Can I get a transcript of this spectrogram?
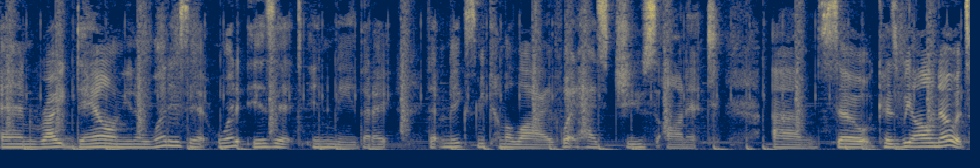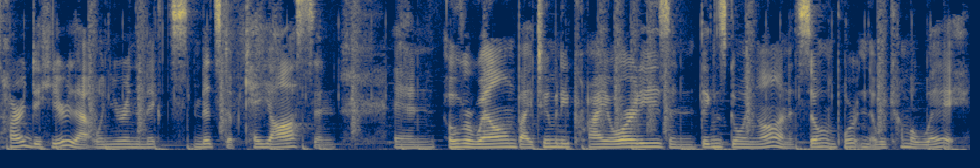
and write down, you know, what is it? What is it in me that I that makes me come alive? What has juice on it? Um, so, because we all know it's hard to hear that when you're in the midst, midst of chaos and and overwhelmed by too many priorities and things going on. It's so important that we come away,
